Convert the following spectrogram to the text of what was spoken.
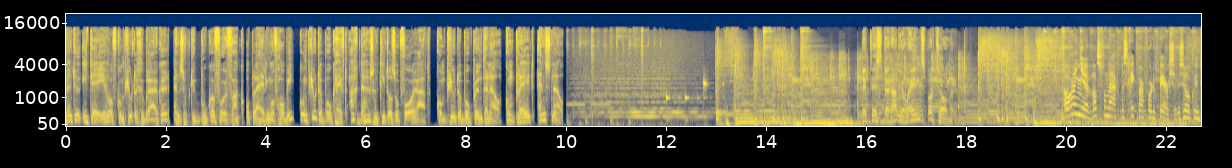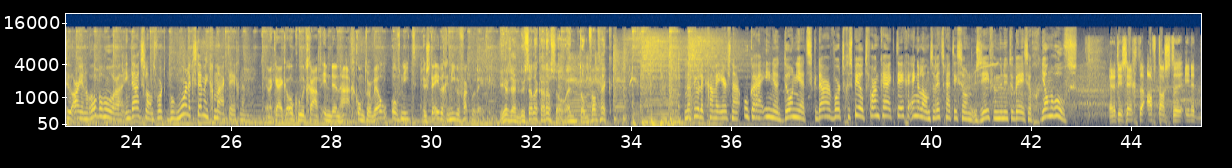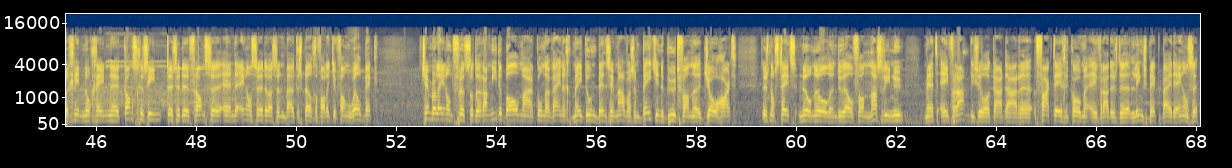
Bent u IT'er of computergebruiker en zoekt u boeken voor vak, opleiding of hobby? Computerboek heeft 8000 titels op voorraad. Computerboek.nl. Compleet en snel. Dit is de Radio 1 Sportzomer. Oranje was vandaag beschikbaar voor de pers. Zo kunt u Arjen Robben horen. In Duitsland wordt behoorlijk stemming gemaakt tegen hem. En we kijken ook hoe het gaat in Den Haag. Komt er wel of niet een stevige nieuwe vakbeweging? Hier zijn Lucella Carrasso en Tom van Hek. Natuurlijk gaan we eerst naar Oekraïne, Donetsk. Daar wordt gespeeld Frankrijk tegen Engeland. De wedstrijd is zo'n zeven minuten bezig. Jan Rolfs. En het is echt aftasten in het begin. Nog geen uh, kans gezien tussen de Fransen en de Engelsen. Er was een buitenspelgevalletje van Welbeck. Chamberlain ontfrutselde Rami de bal, maar kon daar weinig mee doen. Benzema was een beetje in de buurt van uh, Joe Hart. Dus nog steeds 0-0. Een duel van Nasri nu met Evra. Die zullen elkaar daar uh, vaak tegenkomen. Evra dus de linksback bij de Engelsen.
